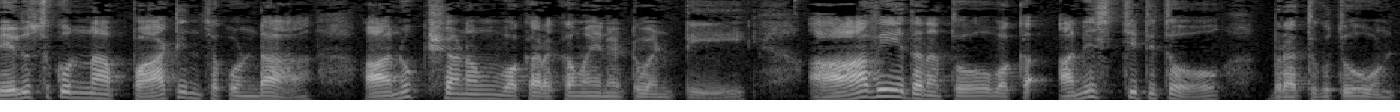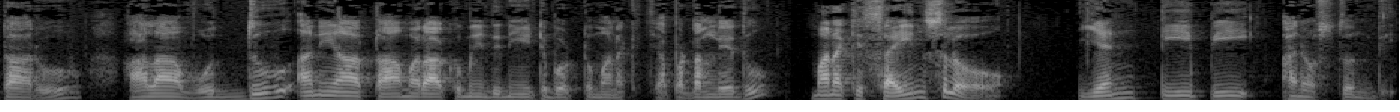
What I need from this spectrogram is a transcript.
తెలుసుకున్నా పాటించకుండా అనుక్షణం ఒక రకమైనటువంటి ఆవేదనతో ఒక అనిశ్చితితో బ్రతుకుతూ ఉంటారు. అలా వద్దు అని ఆ తామరాకు మీద నీటి బొట్టు మనకి చెప్పడం లేదు. మనకి సైన్స్లో ఎన్టీపీ అని వస్తుంది.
